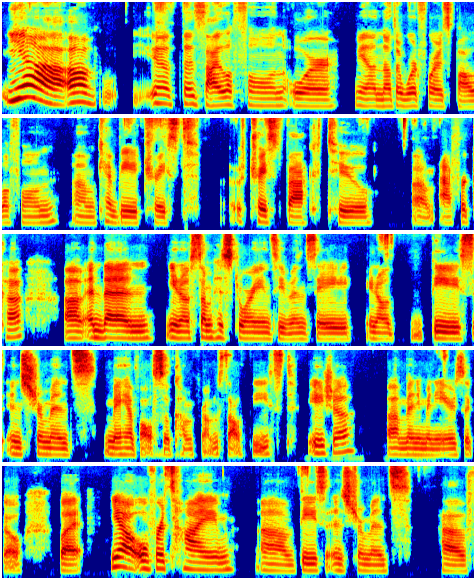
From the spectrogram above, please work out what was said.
Yeah, um, yeah, the xylophone, or you know, another word for it is balafon, um, can be traced traced back to um, Africa, uh, and then you know some historians even say you know these instruments may have also come from Southeast Asia uh, many many years ago. But yeah, over time, uh, these instruments have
